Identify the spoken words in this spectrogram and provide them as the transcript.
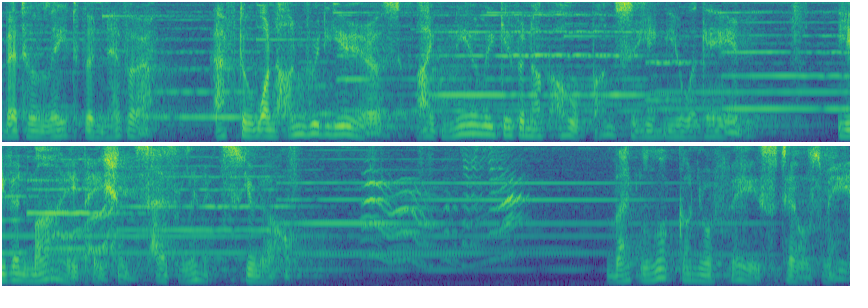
Better late than never. After 100 years, I'd nearly given up hope on seeing you again. Even my patience has limits, you know. That look on your face tells me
